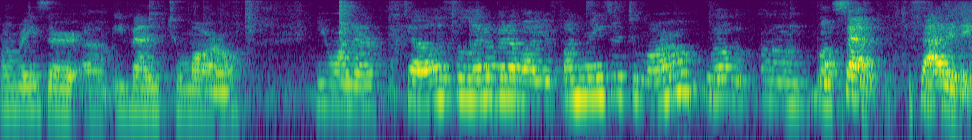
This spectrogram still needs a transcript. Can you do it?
fundraiser um, event tomorrow. You wanna tell us a little bit about your fundraiser tomorrow? Well, um, well, Saturday. Saturday.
